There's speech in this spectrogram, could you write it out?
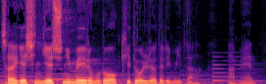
살아계신 예수님의 이름으로 기도 올려드립니다. 아멘.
